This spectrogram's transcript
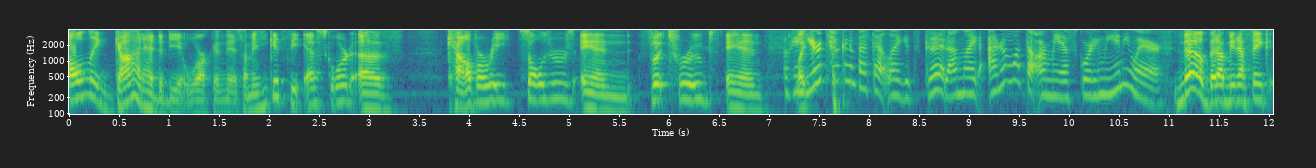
only God had to be at work in this. I mean, he gets the escort of cavalry soldiers and foot troops and Okay, like, you're talking about that like it's good. I'm like, I don't want the army escorting me anywhere. no, but I mean, I think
